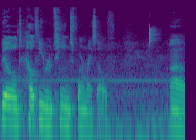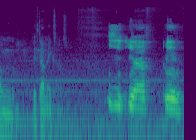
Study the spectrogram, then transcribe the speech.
build healthy routines for myself. Um, if that makes sense. Yeah, I mean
